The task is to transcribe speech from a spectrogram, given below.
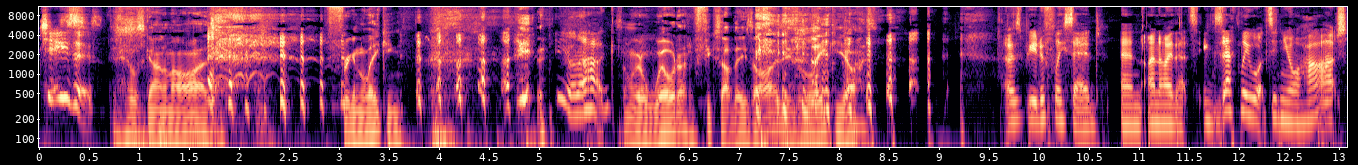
Jesus. The hell's going on my eyes? Friggin' leaking. You want a hug? Someone got a welder to fix up these eyes, these leaky eyes. It was beautifully said. And I know that's exactly what's in your heart.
